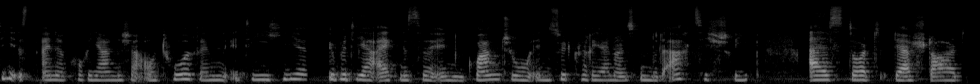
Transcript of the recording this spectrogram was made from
Sie ist eine koreanische Autorin, die hier über die Ereignisse in Gwangju in Südkorea 1980 schrieb, als dort der Staat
